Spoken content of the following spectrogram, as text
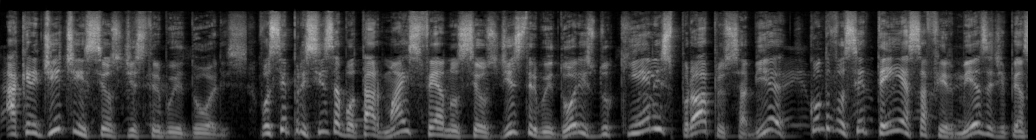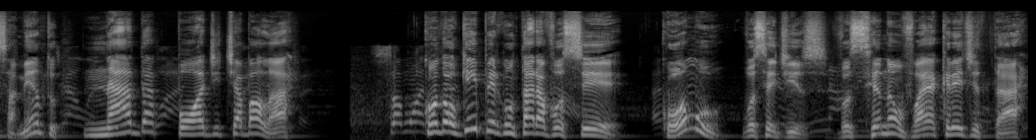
Acredite em seus distribuidores. Você precisa botar mais fé nos seus distribuidores do que eles próprios, sabia? Quando você tem essa firmeza de pensamento, nada pode te abalar. Quando alguém perguntar a você, como? Você diz, você não vai acreditar.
